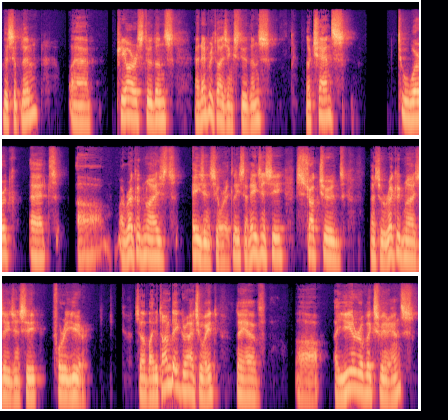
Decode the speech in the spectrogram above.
discipline, uh, PR students, and advertising students the chance to work at uh, a recognized agency, or at least an agency structured as a recognized agency for a year. So by the time they graduate, they have uh, a year of experience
